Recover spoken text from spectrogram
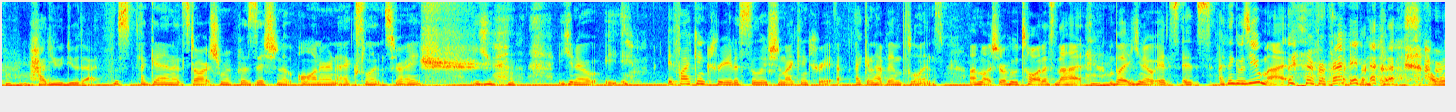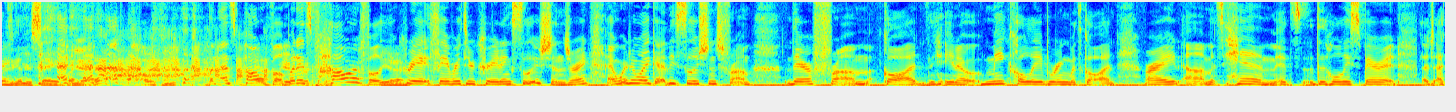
Mm-hmm. How do you do that? This, again, it starts from a position of honor and excellence, right? You, you know, if I can create a solution, I can create, I can have influence. I'm not sure who taught us that, but you know, it's, it's. I think it was you, Matt, right? I was going to say, but Yeah, that but that's powerful. Yeah, but it's powerful. Yeah. You create favor through creating solutions, right? And where do I get these solutions from? They're from God. You know, me co-laboring with God, right? Um, it's Him. It's the Holy Spirit. A,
